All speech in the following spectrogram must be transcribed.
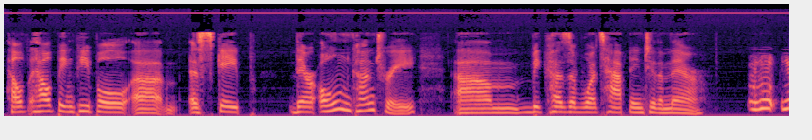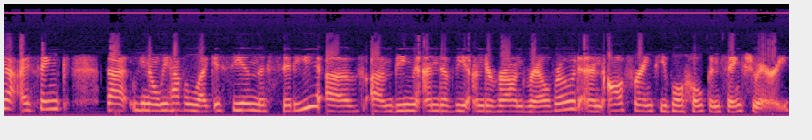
help, helping people um, escape their own country um, because of what's happening to them there? Mm-hmm. Yeah, I think that you know we have a legacy in the city of um, being the end of the Underground Railroad and offering people hope and sanctuary.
